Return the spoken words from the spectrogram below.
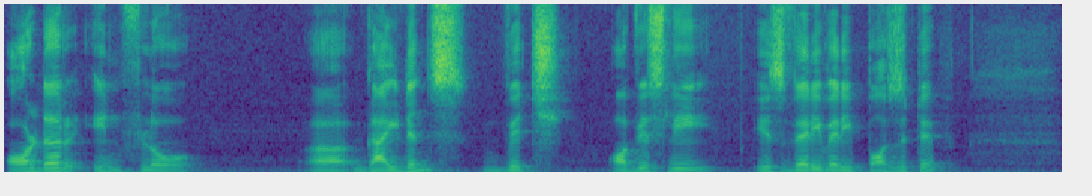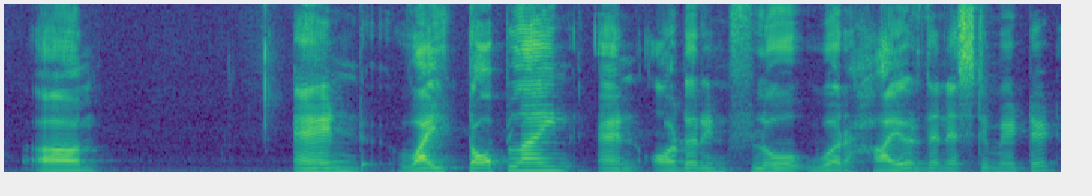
order inflow uh, guidance, which obviously is very, very positive. Um, and while top line and order inflow were higher than estimated,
